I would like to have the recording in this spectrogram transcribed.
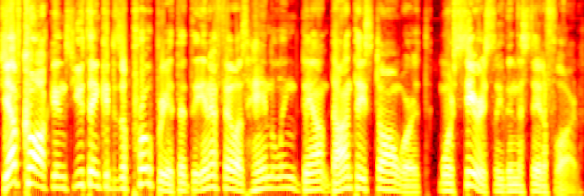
Geoff Calkins, you think it is appropriate that the NFL is handling Donté Stallworth more seriously than the state of Florida?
